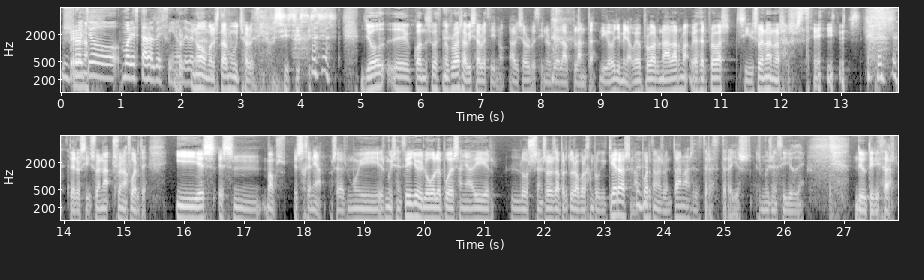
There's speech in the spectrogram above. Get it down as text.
Rollo molestar al vecino, de verdad. No, molestar mucho al vecino. Sí, sí, sí. Yo, eh, cuando estoy haciendo pruebas, aviso al vecino, aviso a los vecinos de la planta. Digo, oye, mira, voy a probar una alarma, voy a hacer pruebas. Si suena, no os asustéis. Pero sí, suena, suena fuerte. Y es, es, mm, vamos, es genial. O sea, es muy, es muy sencillo y luego le puedes añadir los sensores de apertura, por ejemplo, que quieras, en la puerta, en las ventanas, etcétera, etcétera. Y es, es muy sencillo de, de utilizar.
